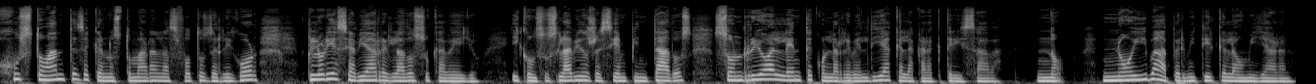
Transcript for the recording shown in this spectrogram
Justo antes de que nos tomaran las fotos de rigor, Gloria se había arreglado su cabello y con sus labios recién pintados sonrió al lente con la rebeldía que la caracterizaba. No, no iba a permitir que la humillaran.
